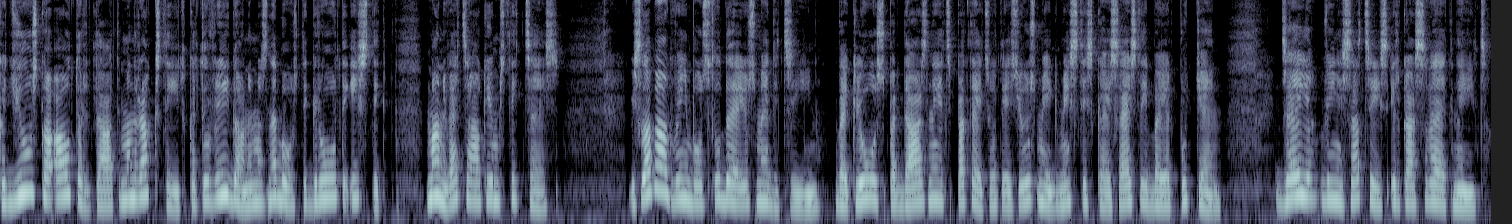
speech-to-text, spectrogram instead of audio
kad jūs kā autoritāte man rakstītu, ka tur Rīgā nemaz nebūs tik grūti iztikt. Mani vecāki jums ticēs. Vislabāk viņa būtu studējusi medicīnu vai kļuvusi par dārznieci, pateicoties jūsmīgi mistiskai saistībai ar puķēm. Dzēja viņas acīs ir kā svētnīca,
